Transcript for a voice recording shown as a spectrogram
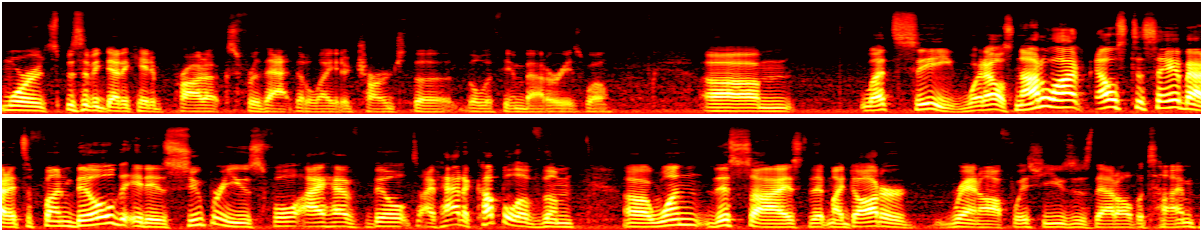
more specific dedicated products for that that allow you to charge the, the lithium battery as well. Um, let's see what else not a lot else to say about it it's a fun build it is super useful i have built i've had a couple of them uh, one this size that my daughter ran off with she uses that all the time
